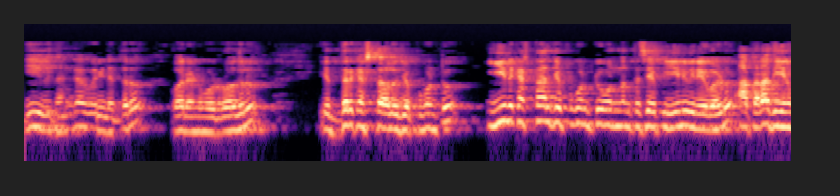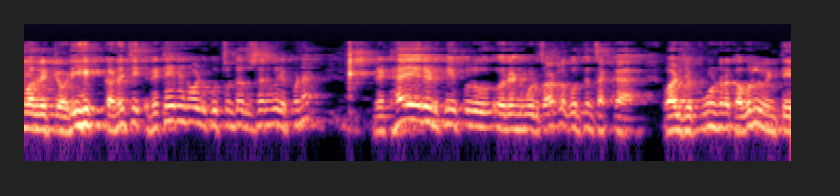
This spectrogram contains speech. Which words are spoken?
ఈ విధంగా వీళ్ళిద్దరూ ఓ రెండు మూడు రోజులు ఇద్దరు కష్టాలు చెప్పుకుంటూ ఈయన కష్టాలు చెప్పుకుంటూ ఉన్నంతసేపు ఈయన వినేవాడు ఆ తర్వాత ఈయన మొదలెట్టేవాడు. ఇక్కడ నుంచి రిటైర్ అయిన వాళ్ళు కూర్చుంటారు సరే మీరు ఎప్పుడైనా? రిటైర్డ్ పీపుల్ రెండు మూడు చోట్ల కూర్చుని చక్క వాళ్ళు చెప్పుకుంటున్న కబుర్లు వింటే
